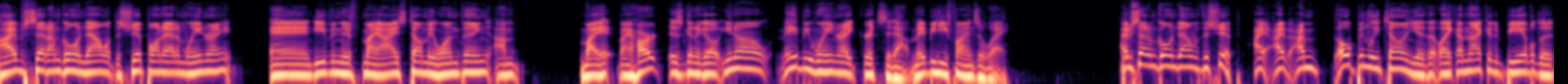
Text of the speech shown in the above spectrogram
I've said I'm going down with the ship on Adam Wainwright, and even if my eyes tell me one thing, I'm my my heart is going to go. You know, maybe Wainwright grits it out. Maybe he finds a way. I've said I'm going down with the ship. I, I I'm openly telling you that like I'm not going to be able to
